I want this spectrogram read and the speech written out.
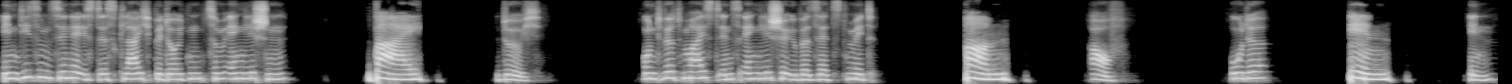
In diesem Sinne ist es gleichbedeutend zum Englischen by, durch und wird meist ins Englische übersetzt mit on, auf oder in, in.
